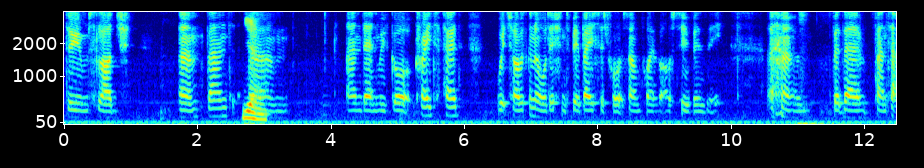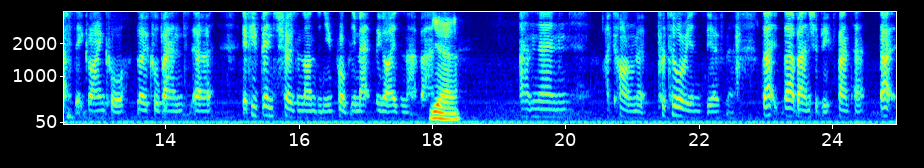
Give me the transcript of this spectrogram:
doom sludge um, band. Yeah. Um, and then we've got Craterhead, which I was going to audition to be a bassist for at some point, but I was too busy. Um, but they're fantastic grindcore local band. Uh, if you've been to shows in London, you've probably met the guys in that band. yeah. And then I can't remember. Praetorian's the opener. That that band should be fantastic. That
